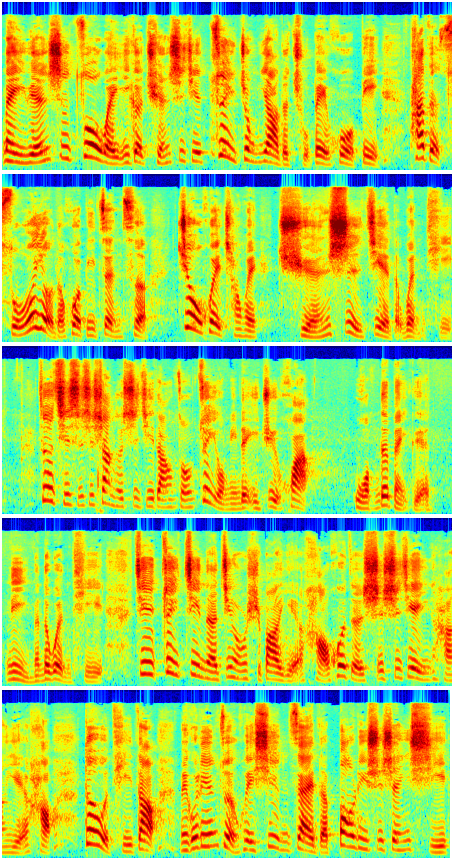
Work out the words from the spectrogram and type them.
美元是作为一个全世界最重要的储备货币，它的所有的货币政策就会成为全世界的问题。这其实是上个世纪当中最有名的一句话：“我们的美元，你们的问题。”其实最近呢，《金融时报》也好，或者是世界银行也好，都有提到美国联准会现在的暴力式升息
